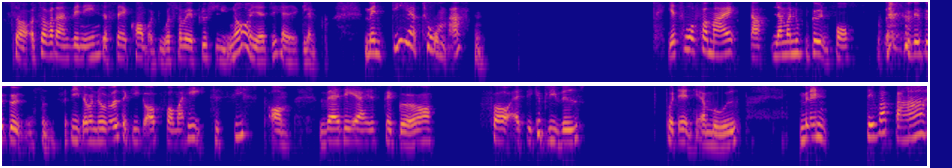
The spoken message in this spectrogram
Så, og så var der en veninde, der sagde, kommer du? Og så var jeg pludselig, nå ja, det havde jeg glemt. Men de her to om aftenen, jeg tror for mig, nej, lad mig nu begynde for ved begyndelsen, fordi der var noget, der gik op for mig helt til sidst om, hvad det er, jeg skal gøre, for at det kan blive ved på den her måde. Men det var bare,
